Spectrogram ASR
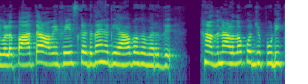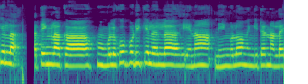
இவளை பார்த்தா அவன் ஃபேஸ் கட்டு தான் எனக்கு ஞாபகம் வருது. அதனால தான் கொஞ்சம் பிடிக்கல. பார்த்தீங்களாக்கா உங்களுக்கும் பிடிக்கலல்ல. ஏன்னா நீங்களும் அவங்கிட்ட நல்லா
